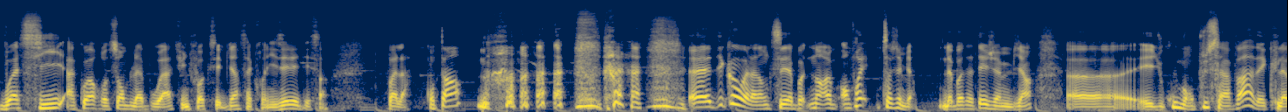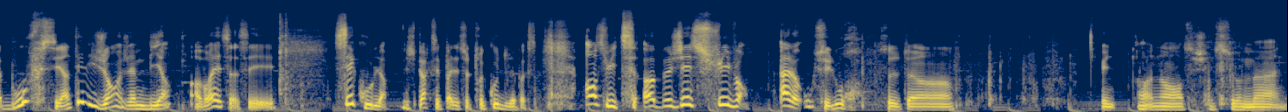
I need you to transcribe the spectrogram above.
voici à quoi ressemble la boîte une fois que c'est bien synchronisé les dessins. Voilà, content euh, Du coup, voilà, donc c'est la boîte. Non, en vrai, ça j'aime bien. La boîte à thé, j'aime bien. Euh, et du coup, en plus, ça va avec la bouffe, c'est intelligent, j'aime bien. En vrai, ça c'est. C'est cool. J'espère que c'est pas les seuls trucs cool de la box. Ensuite, objet suivant. Alors, ouh, c'est lourd. C'est un. une. Oh non, c'est Chainsaw Man.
